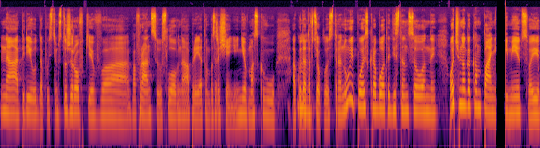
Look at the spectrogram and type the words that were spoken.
на период, допустим, стажировки в, во Франции условно, а при этом возвращение не в Москву, а куда-то mm. в теплую страну и поиск работы дистанционный. Очень много компаний имеют свои э,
